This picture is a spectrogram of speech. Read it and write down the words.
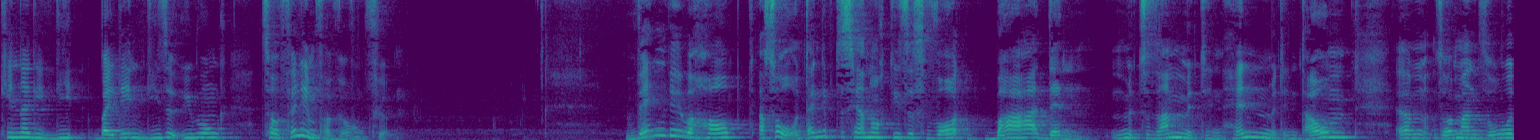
Kinder, die, die, bei denen diese Übung zur Verwirrung führt. Wenn wir überhaupt, achso, und dann gibt es ja noch dieses Wort baden. Mit, zusammen mit den Händen, mit den Daumen ähm, soll man so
